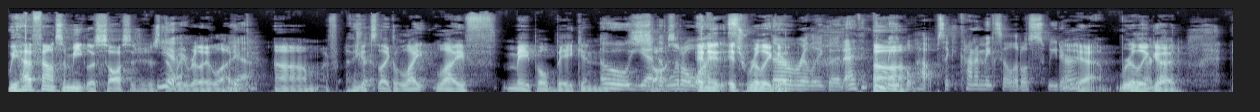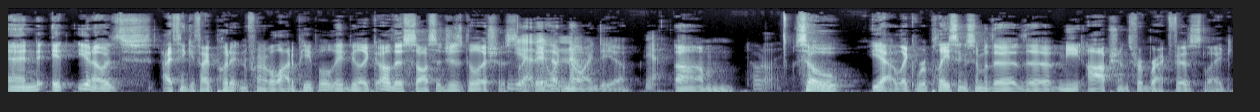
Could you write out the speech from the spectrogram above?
we have found some meatless sausages that Yeah, we really like. yeah. Um, I f- I think it's like Lightlife maple bacon. Oh yeah, sausage. the little ones. and it, it's really good. They're good. really good. And I think the Uh, maple helps. Like it kind of makes it a little sweeter. Yeah, really good. And it, you know, it's. I think if I put it in front of a lot of people, they'd be like, "Oh, this sausage is delicious." Yeah, like they they'd have wouldn't no know. idea. Yeah, Um, totally. so yeah, like replacing some of the the meat options for breakfast. Like,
